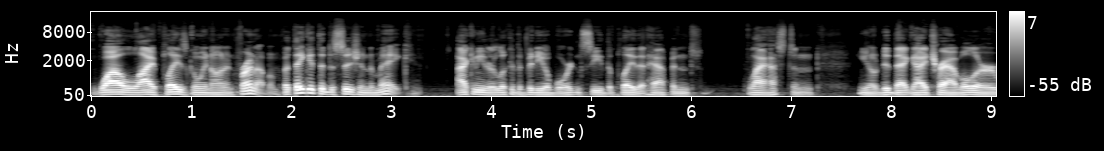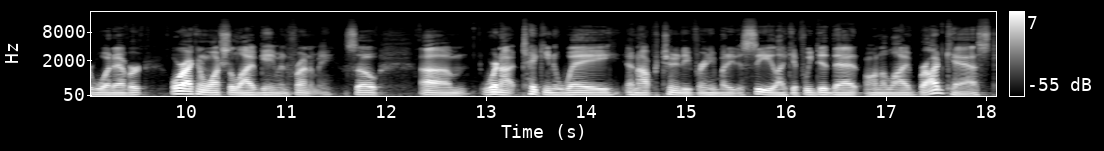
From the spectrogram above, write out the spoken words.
while live play is going on in front of them. But they get the decision to make. I can either look at the video board and see the play that happened last and you know, did that guy travel or whatever, or I can watch the live game in front of me. So um, we're not taking away an opportunity for anybody to see. Like if we did that on a live broadcast,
